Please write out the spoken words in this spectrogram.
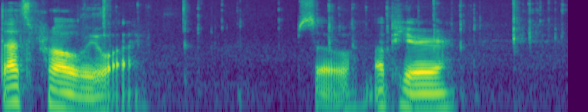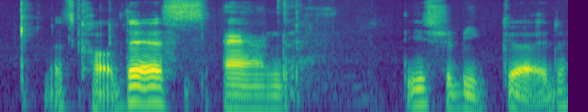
that's probably why. So up here, let's call this, and these should be good.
